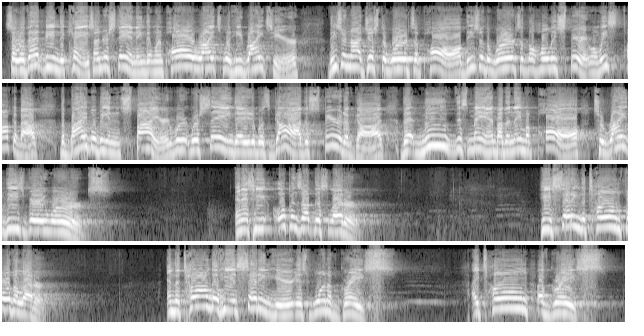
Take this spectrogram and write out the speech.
So, with that being the case, understanding that when Paul writes what he writes here, these are not just the words of Paul, these are the words of the Holy Spirit. When we talk about the Bible being inspired, we're, we're saying that it was God, the Spirit of God, that moved this man by the name of Paul to write these very words. And as he opens up this letter, he is setting the tone for the letter. And the tone that he is setting here is one of grace. A tone of grace.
